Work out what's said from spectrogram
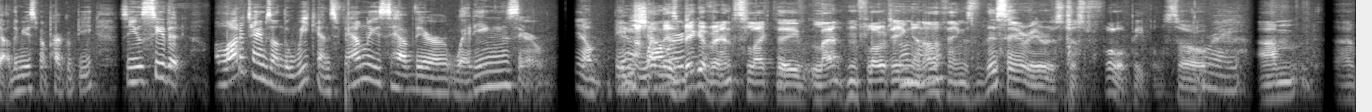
yeah, the amusement park would be. So you'll see that a lot of times on the weekends, families have their weddings, their you know baby Yeah, and showers. when there's big events like the lantern floating and other things, this area is just full of people. So, Right. um, uh,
